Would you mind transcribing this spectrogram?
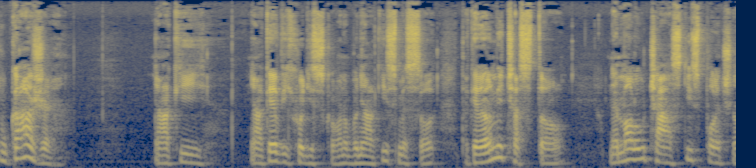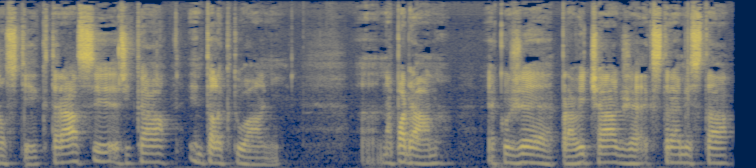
ukáže nějaký, nějaké východisko nebo nějaký smysl, tak je velmi často nemalou částí společnosti, která si říká intelektuální. Napadán, jakože je pravičák, že je extrémista,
